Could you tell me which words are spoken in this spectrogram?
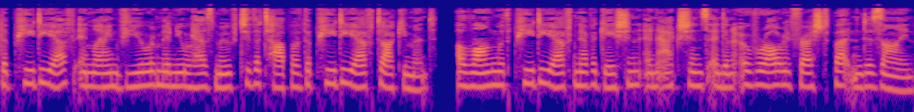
the PDF inline viewer menu has moved to the top of the PDF document, along with PDF navigation and actions and an overall refreshed button design.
